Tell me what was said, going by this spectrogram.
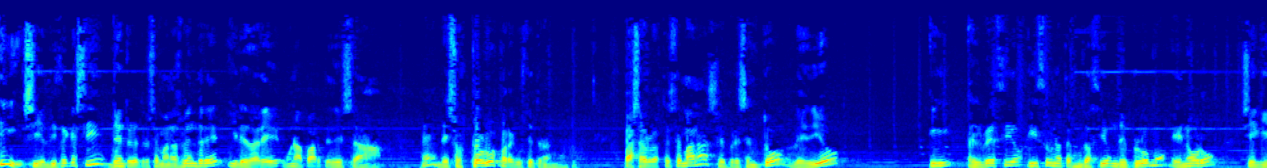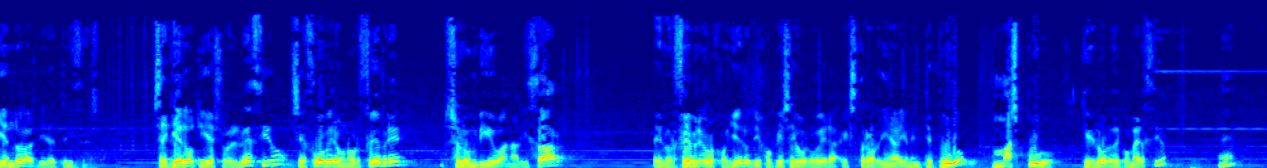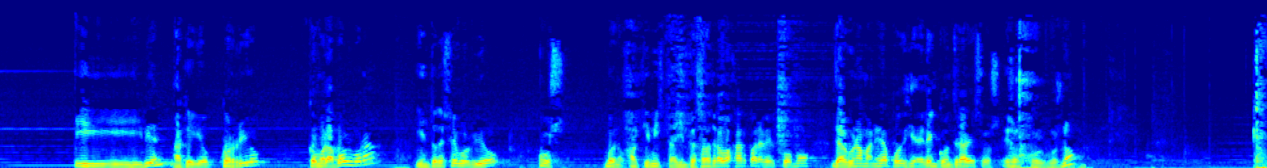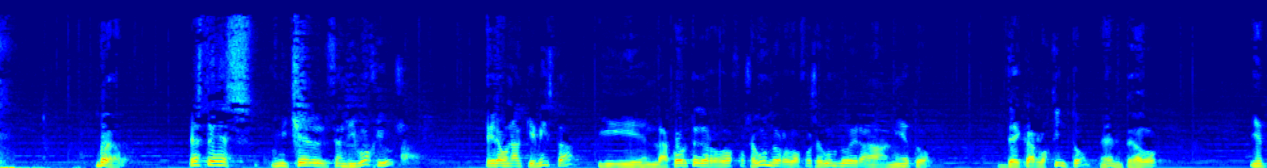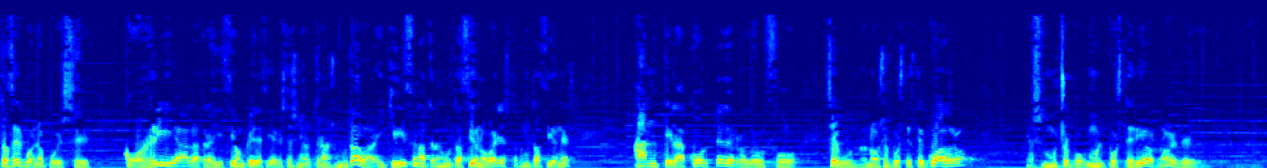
y si él dice que sí, dentro de tres semanas vendré y le daré una parte de esa ¿eh? de esos polvos para que usted transmute. Pasaron las tres semanas, se presentó, le dio y el Becio hizo una transmutación de plomo en oro siguiendo las directrices. Se quedó tieso el Becio, se fue a ver a un orfebre, se lo envió a analizar. El orfebre o el joyero dijo que ese oro era extraordinariamente puro, más puro que el oro de comercio. ¿eh? Y bien, aquello corrió como la pólvora y entonces se volvió pues bueno, alquimista y empezó a trabajar para ver cómo de alguna manera podía él encontrar esos, esos polvos, ¿no? Bueno, este es Michel Sendivogius, era un alquimista y en la corte de Rodolfo II, Rodolfo II era nieto de Carlos V, ¿eh? el emperador, y entonces, bueno, pues eh, corría la tradición que decía que este señor transmutaba y que hizo una transmutación o varias transmutaciones ante la corte de Rodolfo II, ¿no? Os he puesto este cuadro es mucho muy posterior, ¿no? El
